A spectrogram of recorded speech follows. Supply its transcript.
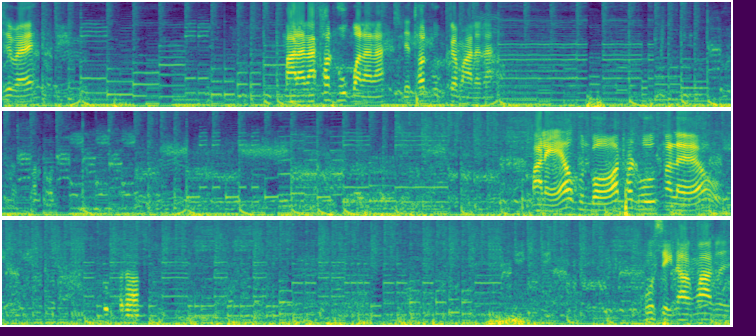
ใช่ไหม มาแล้วนะท่อนฮุกมาแล้วนะ เดี๋ยวท่อนฮุกจะมาแล้วนะ มาแล้วคุณบอสท่อนฮุกมาแล้วครับโอ้เสียงดังมากเลย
